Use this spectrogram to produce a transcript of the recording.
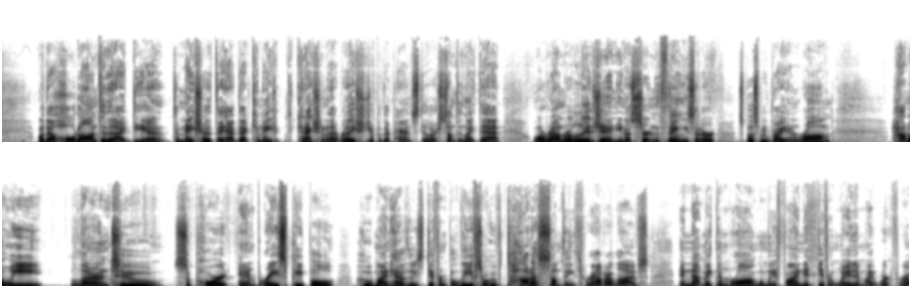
or they'll hold on to that idea to make sure that they have that connection or that relationship with their parents still, or something like that. Or around religion, you know, certain things that are supposed to be right and wrong. How do we learn to support and embrace people who might have these different beliefs or who've taught us something throughout our lives and not make them wrong when we find a different way that might work for us?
